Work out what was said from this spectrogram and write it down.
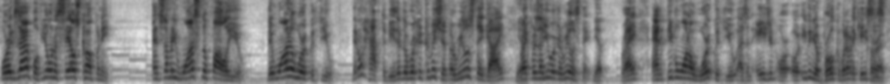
For example, if you own a sales company and somebody wants to follow you, they want to work with you. They don't have to be there. They're working commission. If a real estate guy, Yeah. right? For example, you work in real estate. Yep. Right? And people want to work with you as an agent or, or even your broker, whatever the case Correct. is.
